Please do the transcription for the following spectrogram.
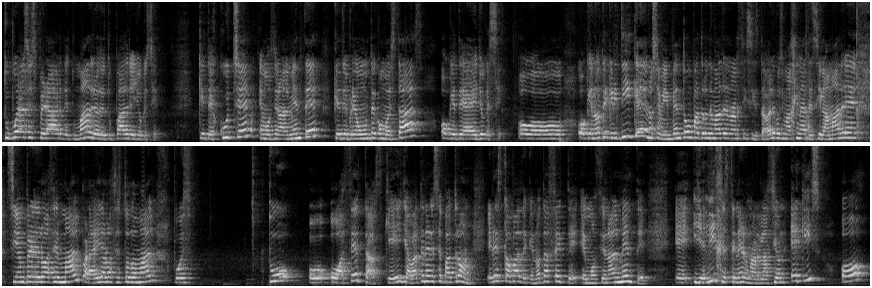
tú puedas esperar de tu madre o de tu padre, yo qué sé, que te escuche emocionalmente, que te pregunte cómo estás o que te, yo qué sé, o, que no te critique, no sé, me invento un patrón de madre narcisista, ¿vale? Pues imagínate, si la madre siempre lo hace mal, para ella lo haces todo mal, pues tú o, aceptas que ella va a tener ese patrón, eres capaz de que no te afecte emocionalmente eh, y eliges tener una relación X, o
